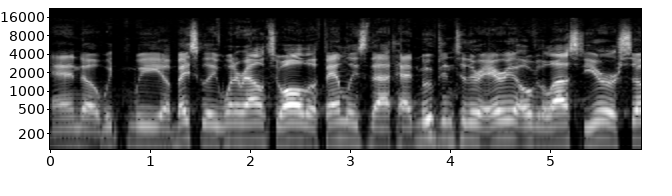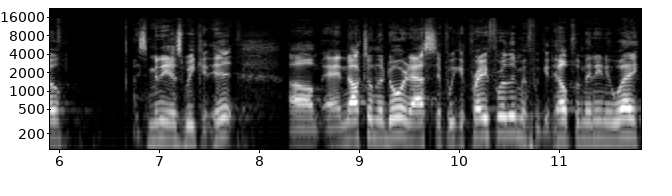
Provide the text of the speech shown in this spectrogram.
And we, we basically went around to all the families that had moved into their area over the last year or so, as many as we could hit, um, and knocked on the door and asked if we could pray for them, if we could help them in any way.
